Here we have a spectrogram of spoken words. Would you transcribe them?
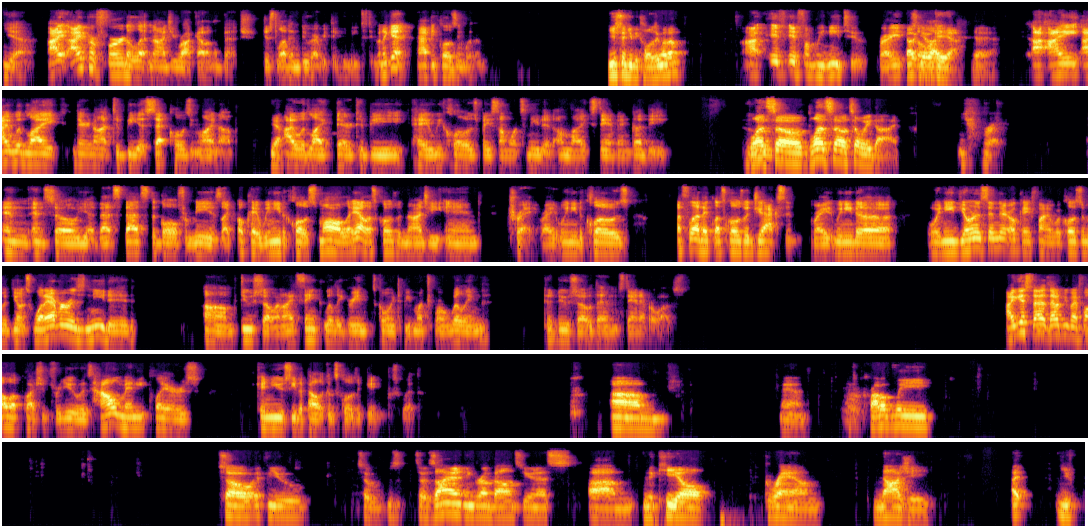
Yeah, I I prefer to let Naji rock out on the bench. Just let him do everything he needs to. And again, happy closing with him. You said you'd be closing with him. Uh, if if we need to, right? Oh, so okay, like, yeah, yeah, yeah. I I would like there not to be a set closing lineup. Yeah. I would like there to be, hey, we close based on what's needed, unlike Stan Van Gundy. Bledsoe, Bledsoe till we die. Right. And and so yeah, that's that's the goal for me is like, okay, we need to close small. Like, yeah, let's close with Naji and Trey, right? We need to close athletic, let's close with Jackson, right? We need a we need Jonas in there. Okay, fine. We're closing with Jonas. Whatever is needed um, do so. And I think Willie Green is going to be much more willing to do so than Stan ever was. I guess that that would be my follow up question for you: is how many players can you see the Pelicans closing games with? Um, man, probably. So if you so so Zion, Ingram, Valanciunas, um, Nickeil, Graham, Naji. I you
